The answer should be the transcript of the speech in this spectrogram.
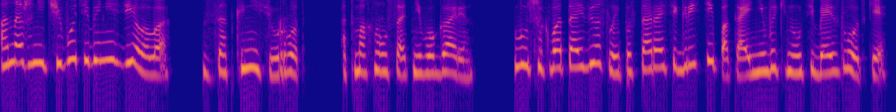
«Она же ничего тебе не сделала!» «Заткнись, урод!» — отмахнулся от него Гарин. «Лучше хватай весла и постарайся грести, пока я не выкинул тебя из лодки,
